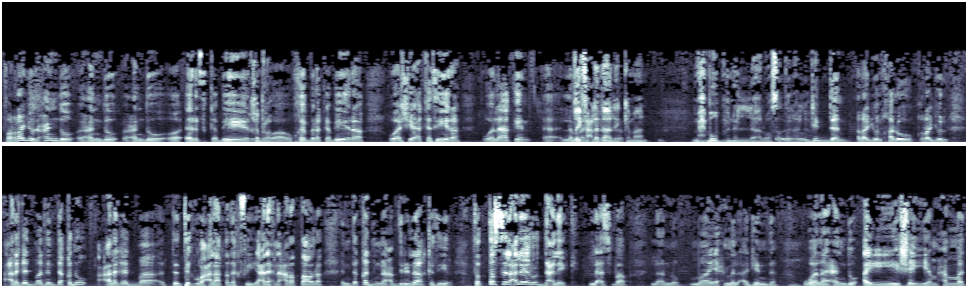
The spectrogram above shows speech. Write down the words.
فالرجل عنده عنده عنده آه، إرث كبير خبرة. وخبرة كبيرة وأشياء كثيرة. ولكن لما ضيف على ذلك كمان. محبوب من ال- الوسط الآن. جدا. رجل خلوق رجل على قد ما تنتقده على قد ما تقوى علاقتك فيه. يعني إحنا على الطاولة انتقدنا عبد الاله كثير. تتصل عليه يرد عليك لأسباب لأنه ما يحمل أجندة ولا عنده أي شيء يا محمد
